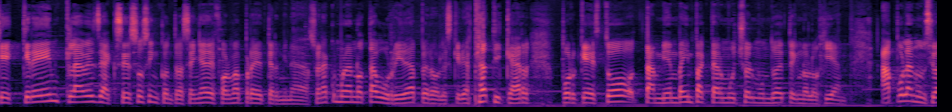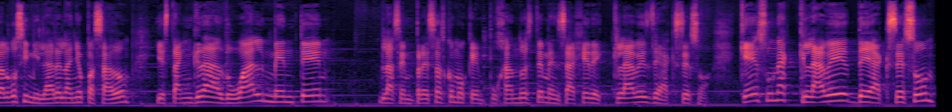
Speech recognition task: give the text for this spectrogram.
que creen claves de acceso sin contraseña de forma predeterminada. Suena como una nota aburrida, pero les quería platicar porque esto también va a impactar mucho el mundo de tecnología. Apple anunció algo similar el año pasado y están gradualmente las empresas como que empujando este mensaje de claves de acceso. ¿Qué es una clave de acceso?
